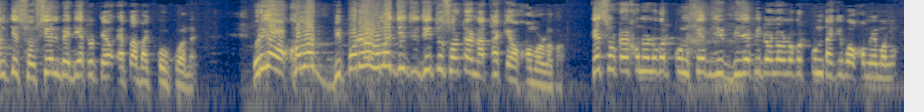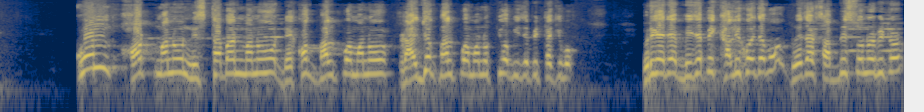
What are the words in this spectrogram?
আনকি ছ'চিয়েল মিডিয়াতো তেওঁ এটা বাক্যও কোৱা নাই। গতিকে অসমৰ বিপদৰ সময়ত যিটো যিটো চৰকাৰ নাথাকে অসমৰ লগত, সেই চৰকাৰখনৰ লগত কোন সেই বিজেপি দলৰ লগত কোন থাকিব অসমীয়া মানুহ? কোন সৎ মানুহ, নিষ্ঠাবান মানুহ দেশক ভালো পোৱা মানুহ, ৰাইজক ভালো পোৱা মানুহ কিয় বিজেপিত থাকিব? গতিকে এতিয়া বিজেপি খালী হৈ যাব দুহেজাৰ ছাব্বিছ চনৰ ভিতৰত।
